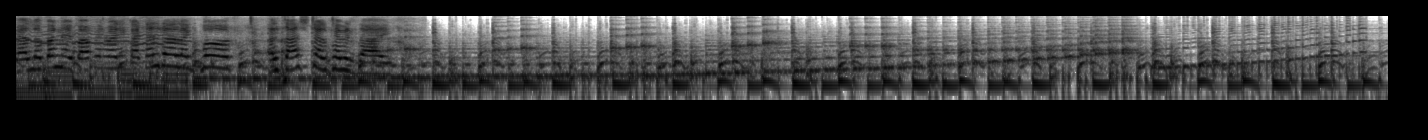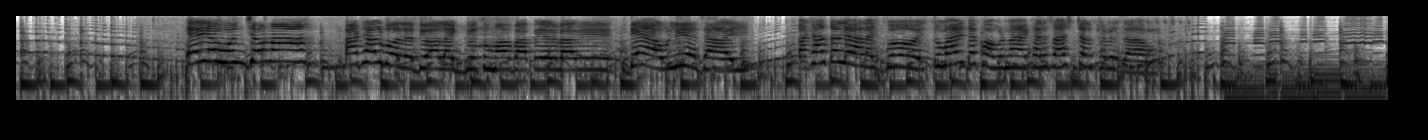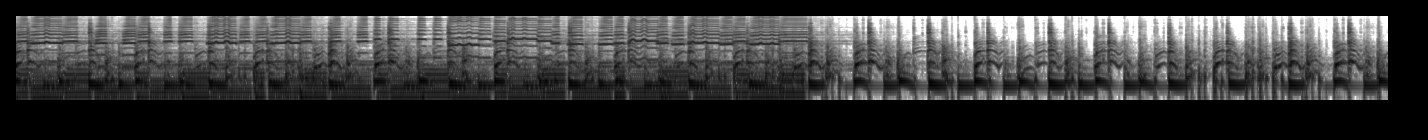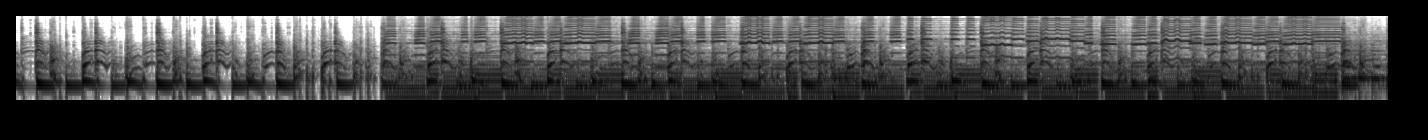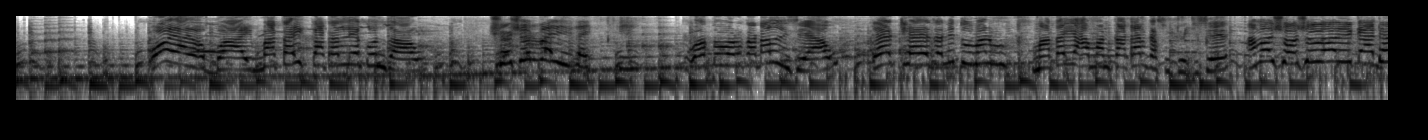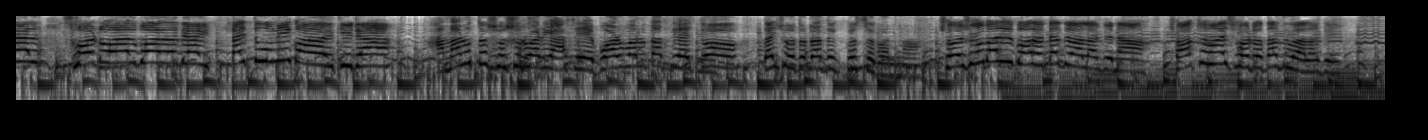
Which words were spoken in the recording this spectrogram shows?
কাঁঠাল দোকান নেই বাপের বাড়ি কাঁঠাল দেওয়া লাগবো আর চাষ টাল খাবে যাই দেওয়া লাগবে তোমার বাপের বাড়ি দেও লিয়ে যাই কাঁঠাল তো লেওয়া লাগবে তোমারই তো খবর না এখানে চাষ টাল খাবে যাও ভাই মাথায় কাটাল নিয়ে কোন যাও? শ্বশুর বাড়ি যাচ্ছি। কত বড় কাটাল নিছে আও? এ ঠে জানি তোমার মাথায় আমার কাটার গাছ উঠে দিছে আমার শ্বশুর বাড়ি কাঁঠাল ছোট তো শ্বশুর বাড়ি আছে বড় বড় তা দেয় তো তাই ছোটটা দেখতেছে কর না শ্বশুর বাড়ি বড়টা দেওয়া লাগে না সব সময় ছোটটা দেওয়া লাগে।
